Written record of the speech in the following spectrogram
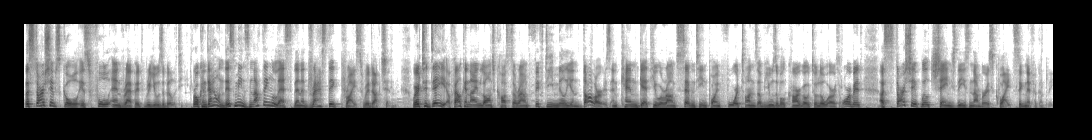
The Starship's goal is full and rapid reusability. Broken down, this means nothing less than a drastic price reduction. Where today a Falcon 9 launch costs around $50 million and can get you around 17.4 tons of usable cargo to low Earth orbit, a Starship will change these numbers quite significantly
